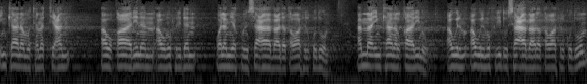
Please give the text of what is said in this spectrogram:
إن كان متمتعا أو قارنا أو مفردا ولم يكن سعى بعد طواف القدوم. أما إن كان القارن أو المفرد سعى بعد طواف القدوم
